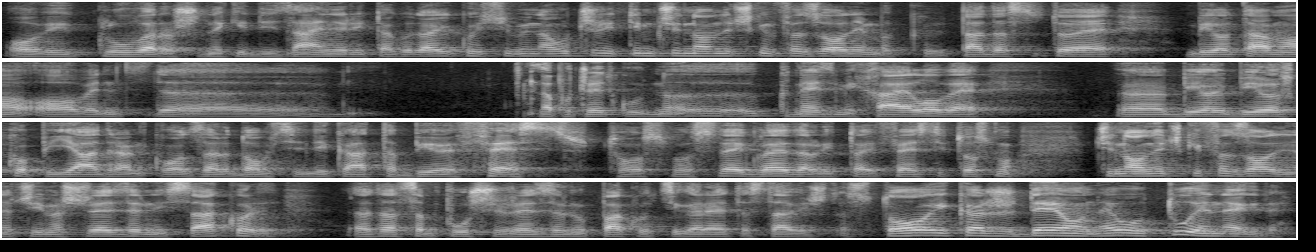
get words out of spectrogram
ovi Gluvaroš, neki dizajneri i tako dalje, koji su mi naučili tim činovničkim fazonima. Tada to je bilo tamo ove, na početku Knez Mihajlove, E, bio je Bioskop i Jadran, Kozar, Dom sindikata, bio je fest, to smo sve gledali, taj fest i to smo činovnički fazoni, znači imaš rezervni sakor, tad sam pušio rezervnu paklu cigareta, staviš na sto i kažeš, gde on, evo, tu je negde.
